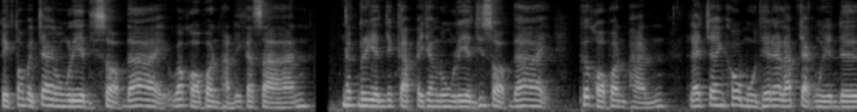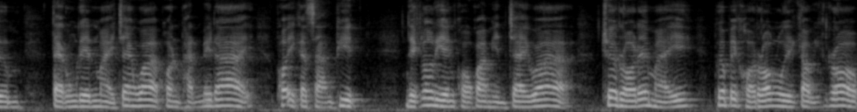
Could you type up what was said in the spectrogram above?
เด็กต้องไปแจ้งโรงเรียนที่สอบได้ ว่าขอผ่อนผันเอกสารนักเรียนจะกลับไปยังโรงเรียนที่สอบได้ เพื่อขอผ่อนผัน และแจ้งข้อมูลที่ได้รับจากโรงเรียนเดิม แต่โรงเรียนใหม่แจ้งว่าผ่อนผันไม่ได้ เพราะเอกสารผิด เด็กนักเรียนขอความเห็นใจว่าช่วยรอได้ไหม เพื่อไปขอร้องโรงเรียนเก่าอีกรอบ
